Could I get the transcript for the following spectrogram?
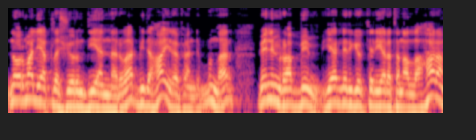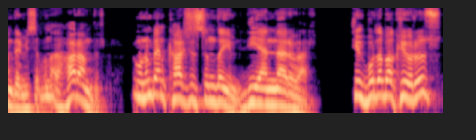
normal yaklaşıyorum diyenler var. Bir de hayır efendim bunlar benim Rabbim yerleri gökleri yaratan Allah haram demişse bunlar haramdır. Bunun ben karşısındayım diyenler var. Şimdi burada bakıyoruz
